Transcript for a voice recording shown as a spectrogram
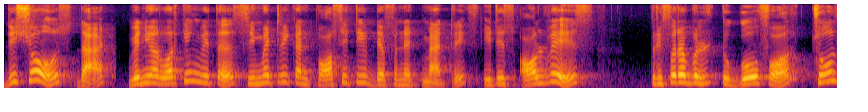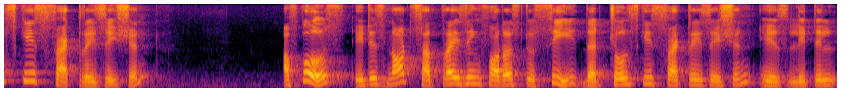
This shows that when you are working with a symmetric and positive definite matrix, it is always preferable to go for Cholesky's factorization of course, it is not surprising for us to see that Cholesky's factorization is little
